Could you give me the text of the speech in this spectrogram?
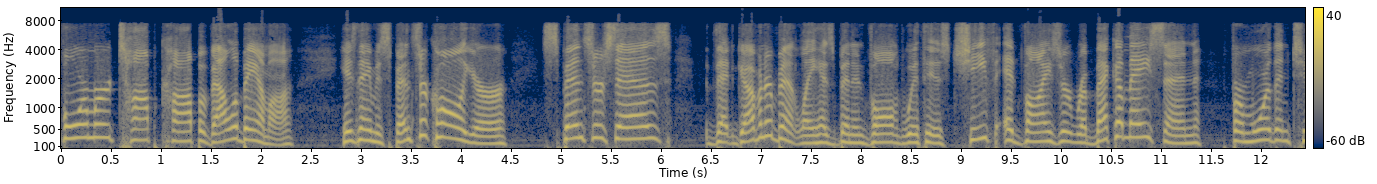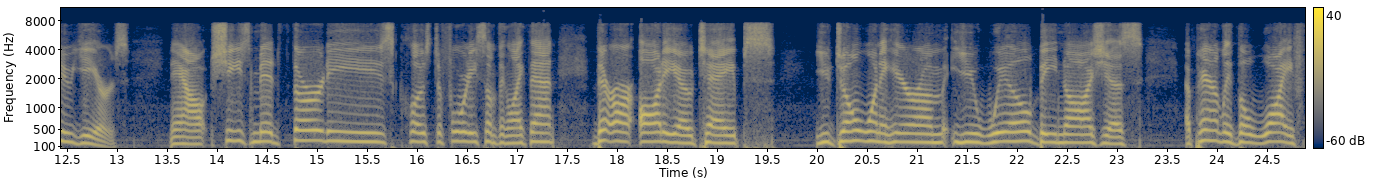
former top cop of Alabama, his name is Spencer Collier. Spencer says that Governor Bentley has been involved with his chief advisor, Rebecca Mason, for more than two years. Now, she's mid 30s, close to 40, something like that. There are audio tapes. You don't want to hear them. You will be nauseous. Apparently, the wife,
